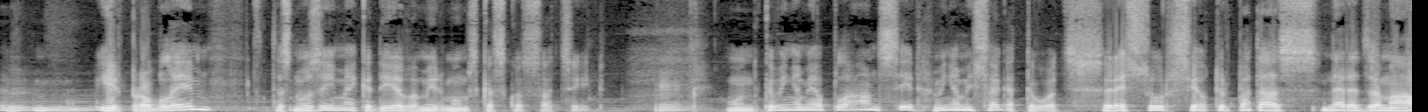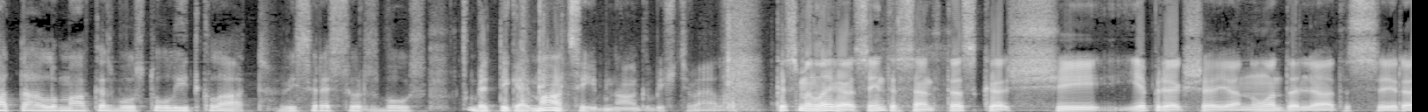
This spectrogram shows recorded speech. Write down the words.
ir problēma, tas nozīmē, ka Dievam ir mums kas ko sacīt. Mm. Un ka viņam jau plāns ir, viņam ir sagatavots resursi jau turpatās neredzamā attālumā, kas būs tūlīt klāt. Viss resurs būs, bet tikai mācība nāks bišķi vēlāk. Kas man liekas interesanti, tas, ka šī iepriekšējā nodaļā, tas ir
